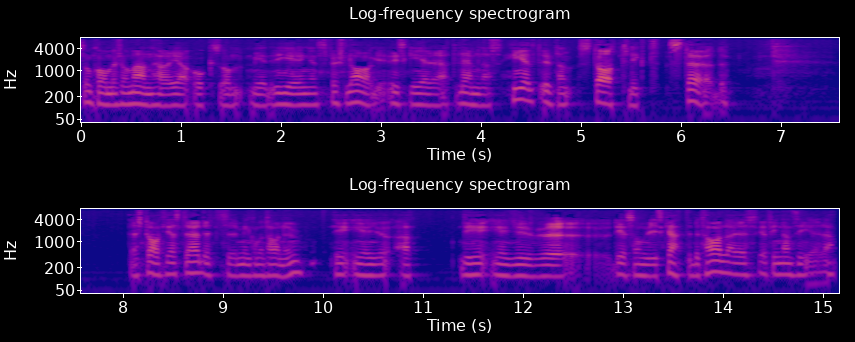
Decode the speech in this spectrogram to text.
som kommer som anhöriga och som med regeringens förslag riskerar att lämnas helt utan statligt stöd. Det statliga stödet, eh, min kommentar nu, det är ju att det är ju eh, det som vi skattebetalare ska finansiera.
